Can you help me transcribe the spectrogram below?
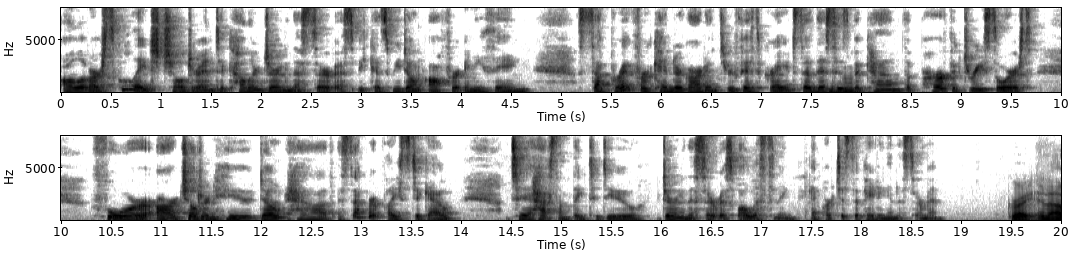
all of our school age children to color during this service because we don't offer anything separate for kindergarten through fifth grade. So this mm-hmm. has become the perfect resource for our children who don't have a separate place to go to have something to do during the service while listening and participating in the sermon. Great, and I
